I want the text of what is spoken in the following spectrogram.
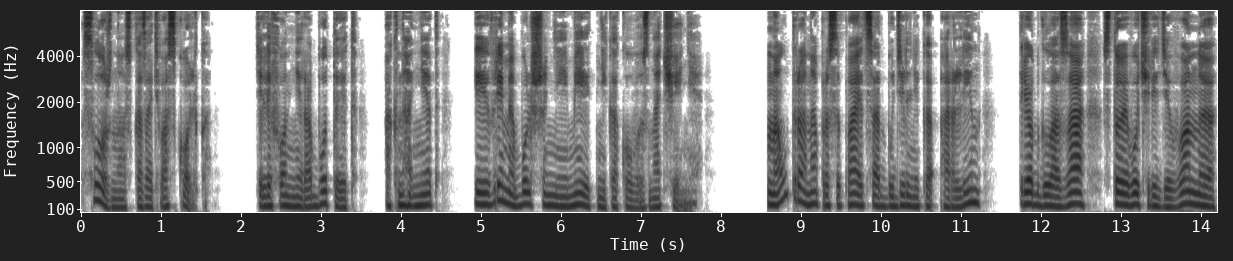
Сложно сказать во сколько. Телефон не работает, окна нет, и время больше не имеет никакого значения. На утро она просыпается от будильника Орлин, трёт глаза, стоя в очереди в ванную,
